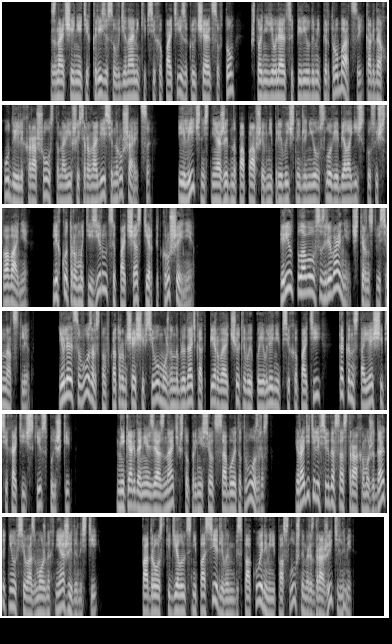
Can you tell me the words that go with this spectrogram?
Значение этих кризисов в динамике психопатии заключается в том, что они являются периодами пертурбации, когда худо или хорошо установившееся равновесие нарушается, и личность, неожиданно попавшая в непривычные для нее условия биологического существования, легко травматизируется и подчас терпит крушение. Период полового созревания, 14-18 лет, является возрастом, в котором чаще всего можно наблюдать как первое отчетливое появление психопатий, так и настоящие психотические вспышки. Никогда нельзя знать, что принесет с собой этот возраст, и родители всегда со страхом ожидают от него всевозможных неожиданностей. Подростки делаются непоседливыми, беспокойными, непослушными, раздражительными.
